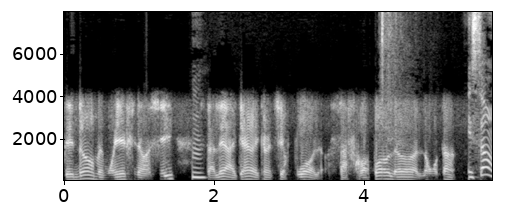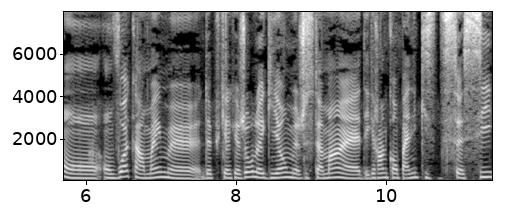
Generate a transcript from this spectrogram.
d'énormes moyens financiers, Hmm. c'est aller à la guerre avec un tire-poids. Là. Ça fera pas là, longtemps. Et ça, on, on voit quand même euh, depuis quelques jours, là, Guillaume, justement, euh, des grandes compagnies qui se dissocient,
